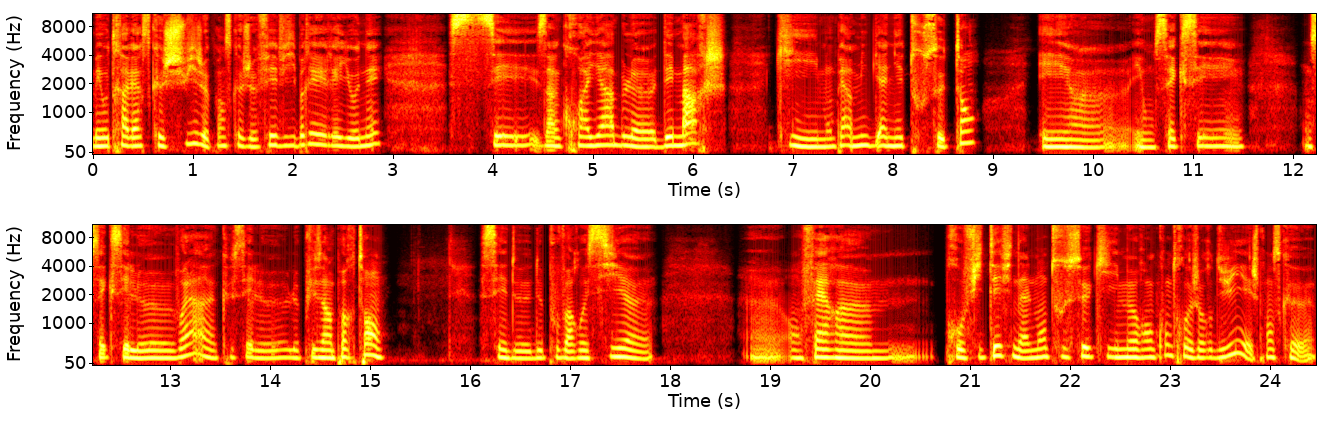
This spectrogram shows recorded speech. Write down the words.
mais au travers ce que je suis je pense que je fais vibrer et rayonner ces incroyables euh, démarches qui m'ont permis de gagner tout ce temps. Et euh, et on sait que c'est on sait que c'est le voilà que c'est le, le plus important. C'est de, de pouvoir aussi euh, euh, en faire euh, profiter finalement tous ceux qui me rencontrent aujourd'hui. Et je pense que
